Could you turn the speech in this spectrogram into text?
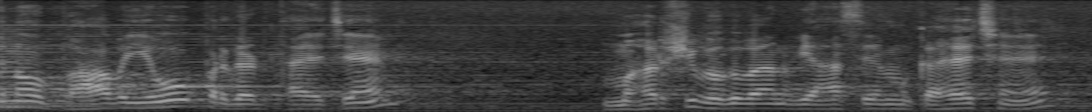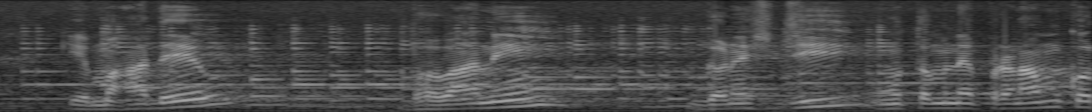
આ ભાવ એવો પ્રગટ થાય છે, મહર્ષિ ભગવાન વ્યાસ એમ કહે છે કે, મહાદેવ, ભવાની ગણેશજી, હું તમને પ્રણામ કરું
